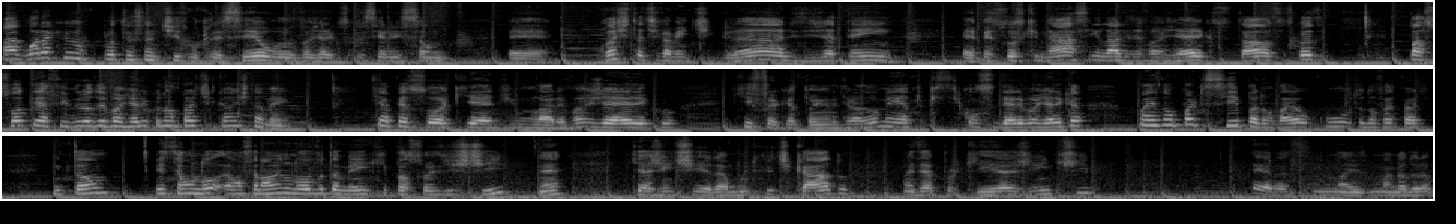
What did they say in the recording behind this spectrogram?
Agora que o protestantismo cresceu, os evangélicos cresceram e são é, quantitativamente grandes e já tem é, pessoas que nascem em lares evangélicos e tal, essas coisas, passou a ter a figura do evangélico não praticante também. Que é a pessoa que é de um lar evangélico, que frequentou em um determinado momento, que se considera evangélica, mas não participa, não vai ao culto, não faz parte. Então, esse é um, no- é um fenômeno novo também que passou a existir, né? Que a gente era muito criticado, mas é porque a gente era, assim, uma esmagadora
